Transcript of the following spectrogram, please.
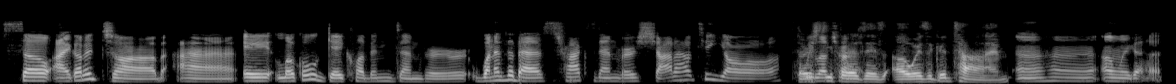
So I got a job at a local gay club in Denver. One of the best, Tracks Denver. Shout out to y'all. Thirsty Thursday is always a good time. Uh huh. Oh my god.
